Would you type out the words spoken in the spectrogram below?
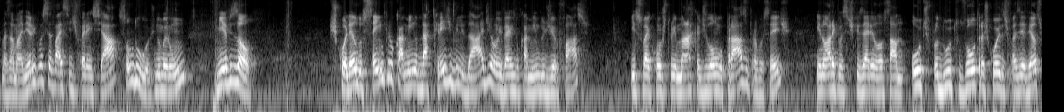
Mas a maneira que você vai se diferenciar são duas. Número um, minha visão. Escolhendo sempre o caminho da credibilidade ao invés do caminho do dinheiro fácil. Isso vai construir marca de longo prazo para vocês e na hora que vocês quiserem lançar outros produtos, outras coisas, fazer eventos,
